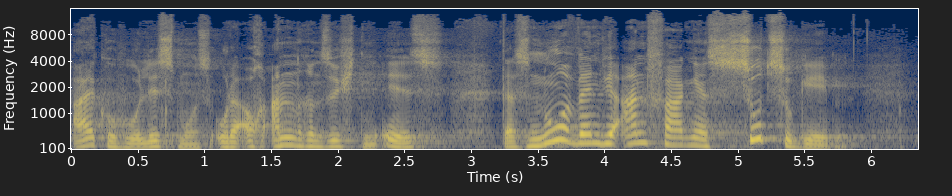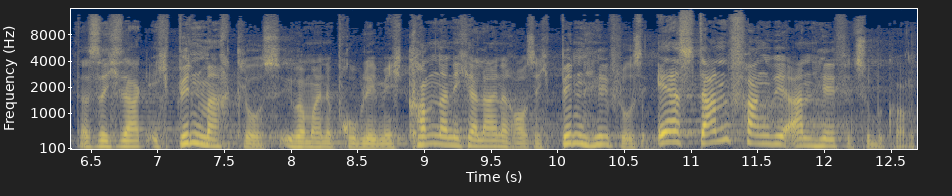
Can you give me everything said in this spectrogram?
Alkoholismus oder auch anderen Süchten ist, dass nur wenn wir anfangen, es zuzugeben, dass ich sage, ich bin machtlos über meine Probleme, ich komme da nicht alleine raus, ich bin hilflos, erst dann fangen wir an, Hilfe zu bekommen.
